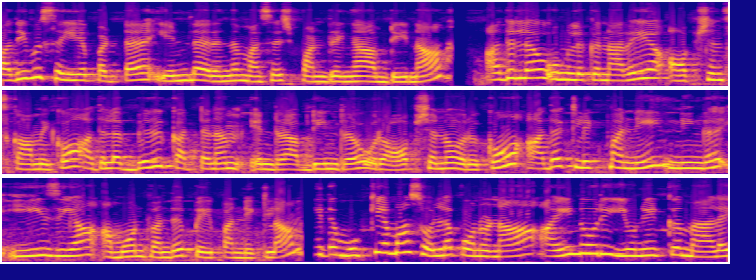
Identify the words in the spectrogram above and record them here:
பதிவு செய்யப்பட்ட எண்ணில் இருந்து மெசேஜ் பண்ணுறீங்க அப்படின்னா அதில் உங்களுக்கு நிறைய ஆப்ஷன்ஸ் காமிக்கும். அதில் பில் கட்டணம் என்ற அப்படின்ற ஒரு ஆப்ஷனும் இருக்கும். அதை கிளிக் பண்ணி நீங்கள் ஈஸியாக அமௌண்ட் வந்து பே பண்ணிக்கலாம். இது முக்கியமாக சொல்ல போகணுன்னா ஐநூறு யூனிட்க்கு மேலே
